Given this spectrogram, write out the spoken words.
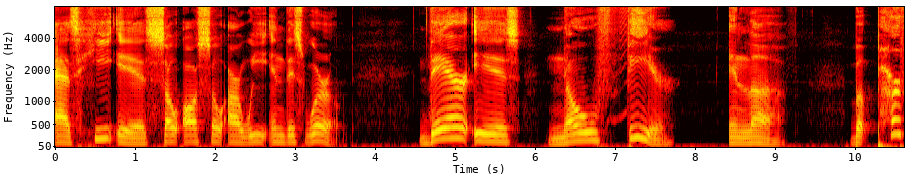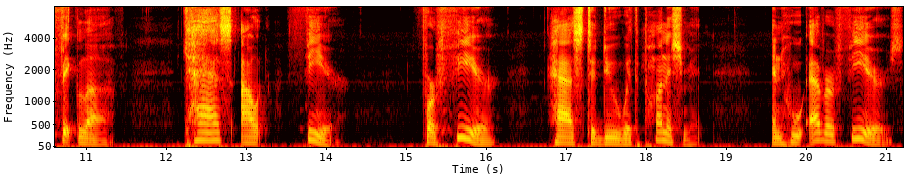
as he is, so also are we in this world. There is no fear in love, but perfect love casts out fear. For fear has to do with punishment, and whoever fears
